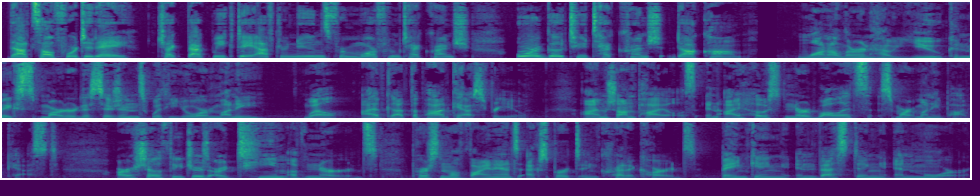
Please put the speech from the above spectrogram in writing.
That's all for today. Check back weekday afternoons for more from TechCrunch or go to TechCrunch.com. Want to learn how you can make smarter decisions with your money? Well, I've got the podcast for you. I'm Sean Pyles, and I host NerdWallet's Smart Money Podcast. Our show features our team of nerds, personal finance experts in credit cards, banking, investing, and more.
